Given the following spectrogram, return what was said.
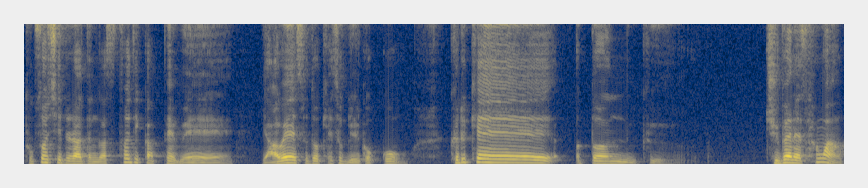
독서실이라든가 스터디 카페 외에 야외에서도 계속 읽었고 그렇게 어떤 그 주변의 상황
